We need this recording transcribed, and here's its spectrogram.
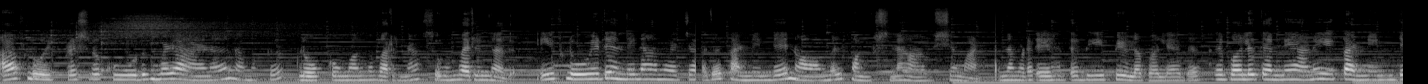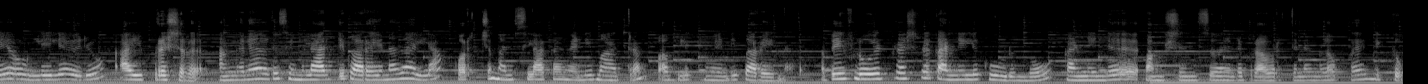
ആ ഫ്ലൂയിഡ് പ്രഷർ കൂടുമ്പോഴാണ് നമുക്ക് ഗ്ലോക്കോമ എന്ന് പറഞ്ഞ അസുഖം വരുന്നത്. ഈ ഫ്ലൂയിഡ് എന്തിനാന്ന് വെച്ചാൽ അത് കണ്ണിന്റെ നോർമൽ ഫങ്ഷന് ആവശ്യമാണ്. നമ്മുടെ ദേഹത്തെ ബി പി ഉള്ള പോലെ അത്. അതേപോലെ തന്നെയാണ് ഈ കണ്ണിന്റെ ഉള്ളിലെ ഒരു ഐ പ്രഷർ അങ്ങനെ ഒരു സിമിലാരിറ്റി പറയുന്നതല്ല. കുറച്ച് മനസ്സിലാക്കാൻ വേണ്ടി മാത്രം പബ്ലിക്കിന് വേണ്ടി പറയുന്നത്. അപ്പോൾ ഈ ഫ്ലൂയിഡ് പ്രഷർ കണ്ണിൽ കൂടുമ്പോൾ കണ്ണിന്റെ ഫങ്ഷൻസ് അതിന്റെ പ്രവർത്തനങ്ങളൊക്കെ നിൽക്കും.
